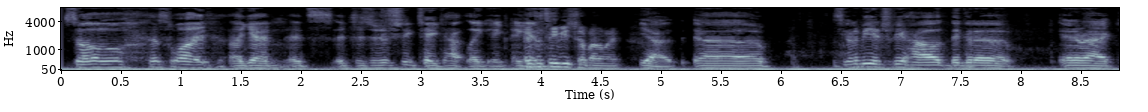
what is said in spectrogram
So that's why again, it's it's an interesting take. How, like again, It's a TV show, by the way. yeah, uh, it's gonna be interesting how they're gonna interact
